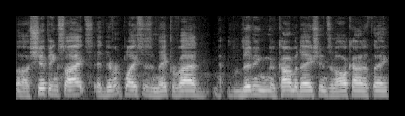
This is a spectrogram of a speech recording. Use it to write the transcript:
uh, shipping sites at different places, and they provide living accommodations and all kind of things.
